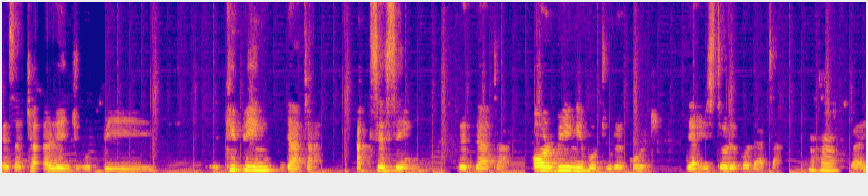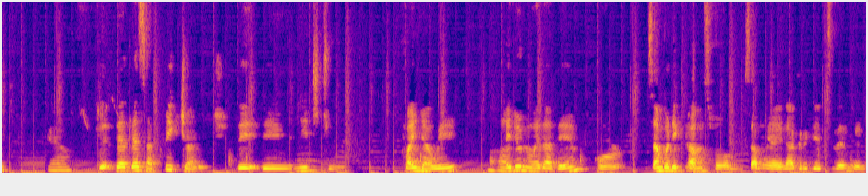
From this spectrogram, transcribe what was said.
as a challenge would be keeping data, accessing the data, or being able to record their historical data. mhm, Right? Yeah. Th- that, that's a big challenge. They they need to find a way. Mhm. I don't know whether them or somebody comes from somewhere and aggregates them and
